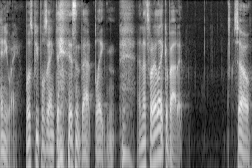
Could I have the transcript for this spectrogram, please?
anyway, most people's ink isn't that blatant, and that's what I like about it. So,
